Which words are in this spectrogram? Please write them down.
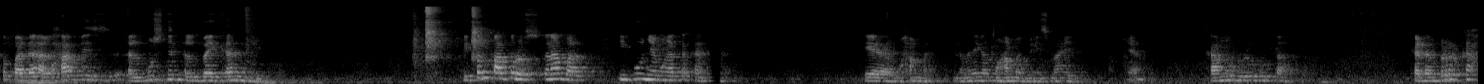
kepada Al-Hafiz Al-Muslim Al-Baikandi. Di tempat terus. Kenapa? ibunya mengatakan ya Muhammad namanya kan Muhammad bin Ismail ya kamu dulu buta. Karena berkah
